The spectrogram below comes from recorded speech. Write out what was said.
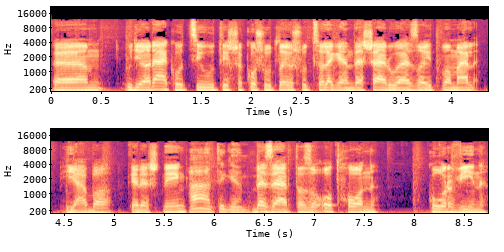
Üm, ugye a Rákóczi út és a Kossuth Lajos utca legendás áruházait ma már hiába keresnénk. Hát igen. Bezárt az otthon, Korvin,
